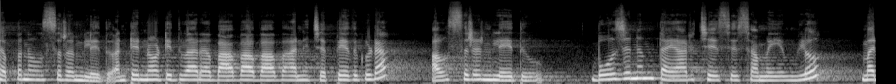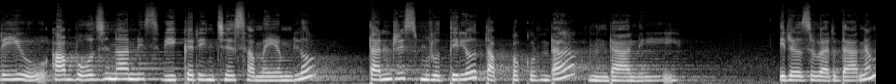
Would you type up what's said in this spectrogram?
చెప్పనవసరం లేదు. అంటే నోటి ద్వారా బాబా బాబా అని చెప్పేది కూడా అవసరం లేదు. భోజనం తయారు చేసే సమయంలో మరియు ఆ భోజనాన్ని స్వీకరించే సమయంలో తండ్రి స్మృతిలో తప్పకుండా ఉండాలి. ఈరోజు వరదానం.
